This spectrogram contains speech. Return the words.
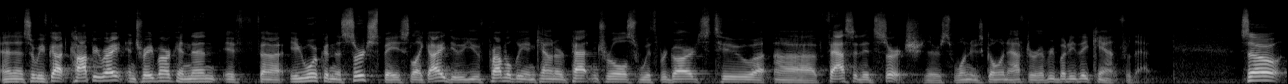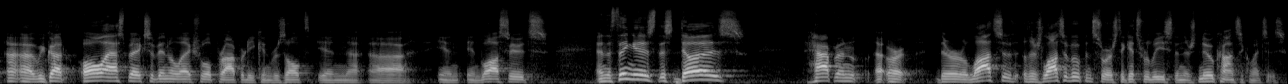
And then, so we've got copyright and trademark, and then if uh, you work in the search space like I do, you've probably encountered patent trolls with regards to uh, faceted search. There's one who's going after everybody they can for that. So we've got all aspects of intellectual property can result in, in, in, lawsuits. And the thing is, this does happen, or there are lots of, there's lots of open source that gets released and there's no consequences.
